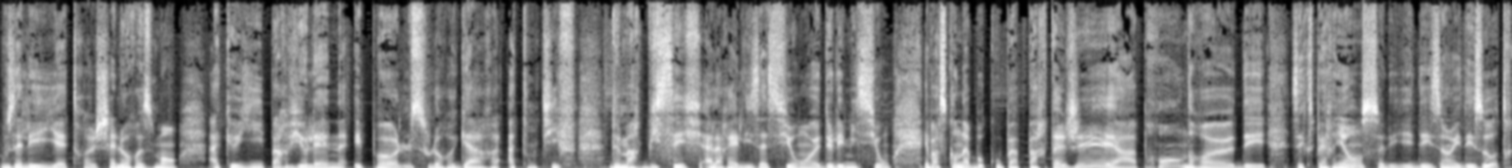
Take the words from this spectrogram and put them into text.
Vous allez y être chaleureusement accueillis par Violaine et Paul sous le regard attentif de Marc Bisset à la réalisation euh, de l'émission. Et parce qu'on a beaucoup à partager, à apprendre euh, des expériences des uns et des autres,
